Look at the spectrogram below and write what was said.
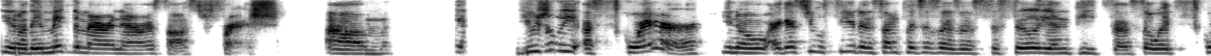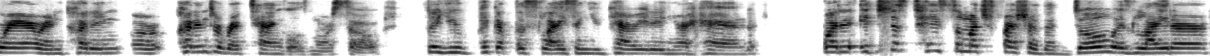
you know, they make the marinara sauce fresh. Um, usually a square you know i guess you'll see it in some places as a sicilian pizza. So it's square and cutting or cut into rectangles more so. So you pick up the slice and you carry it in your hand. But it, it just tastes so much fresher. The dough is lighter.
